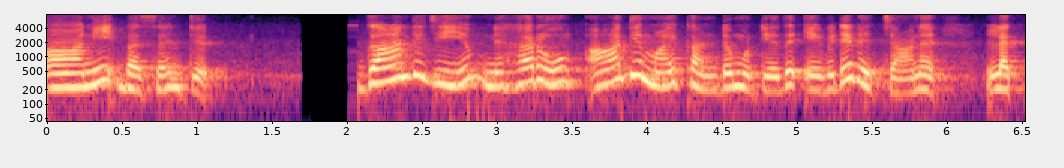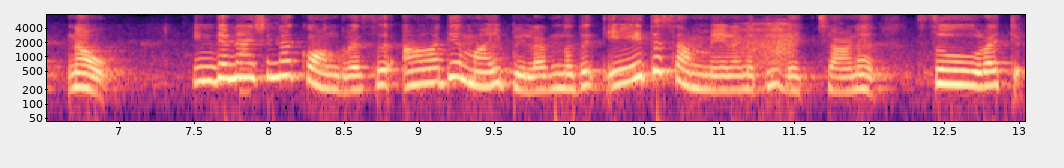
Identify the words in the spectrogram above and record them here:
ആനി ബസന്റ്. ഗാന്ധിജിയും നെഹ്റുവും ആദ്യമായി കണ്ടുമുട്ടിയത് എവിടെ വെച്ചാണ്? ലക്നൗ. ഇന്ത്യൻ നാഷണൽ കോൺഗ്രസ് ആദ്യമായി പിളർന്നത് ഏത് സമ്മേളനത്തിൽ വെച്ചാണ്? സൂററ്റ്.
